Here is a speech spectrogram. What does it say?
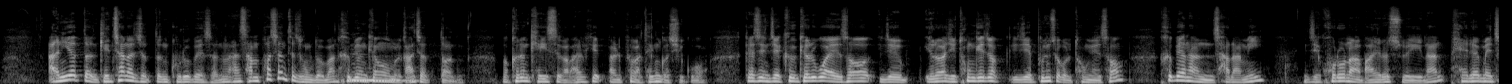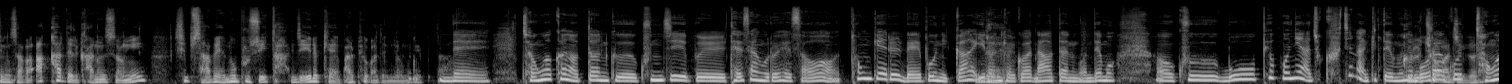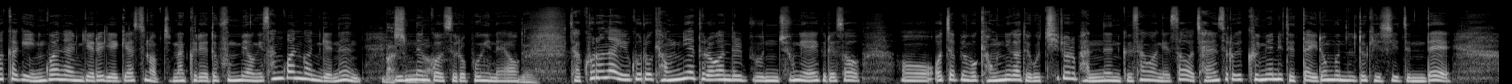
아니었던 괜찮아졌던 그룹에서는 한 3% 정도만 흡연 음. 경험을 가졌던 뭐 그런 케이스가 발표, 가된 것이고 그래서 이제 그 결과에서 이제 여러 가지 통계적 이제 분석을 통해서 흡연한 사람이 이제 코로나 바이러스로 인한 폐렴의 증상가 악화될 가능성이 14배 높을 수 있다. 이제 이렇게 발표가 된 연구입니다. 네. 정확한 어떤 그 군집을 대상으로 해서 통계를 내보니까 이런 네. 결과가 나왔다는 건데 뭐, 어, 그, 모 표본이 아주 크진 않기 때문에 그렇죠, 뭐라고 아직은. 정확하게 인과관계를 얘기할 수는 없지만 그래도 분명히 상관관계는 맞습니다. 있는 것으로 보이네요. 네. 자, 코로나19로 격리에 들어간 분 중에 그래서 어, 어차피 뭐 격리가 되고 치료를 받는 그 상황에서 자연스럽게 금연이 됐다 이런 분들도 계시던데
